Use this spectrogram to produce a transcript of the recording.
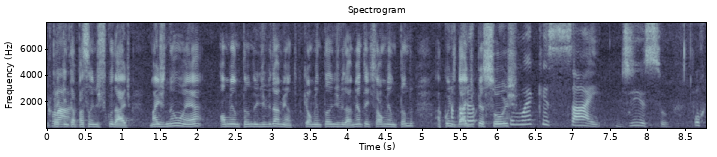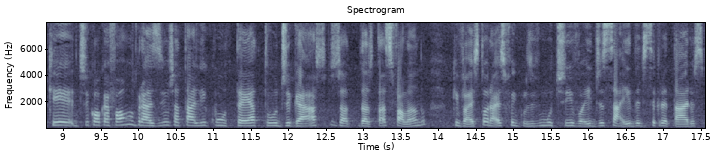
e claro. para quem está passando dificuldade. Mas não é aumentando o endividamento, porque aumentando o endividamento a gente está aumentando a quantidade Agora, de pessoas. Como é que sai disso? Porque, de qualquer forma, o Brasil já está ali com o teto de gastos, já está se falando que vai estourar. Isso foi, inclusive, motivo aí de saída de secretários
